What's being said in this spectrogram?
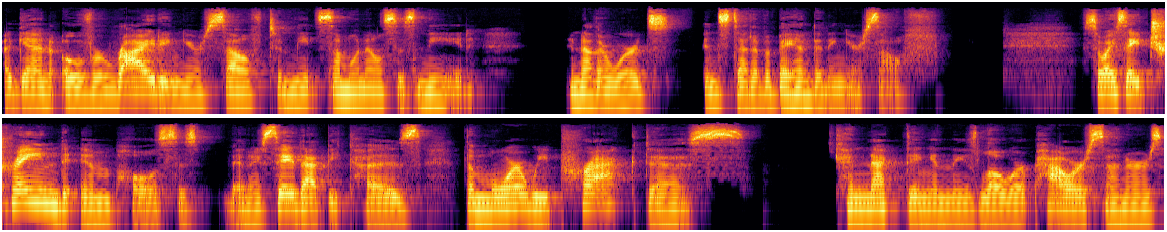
again overriding yourself to meet someone else's need. In other words, instead of abandoning yourself. So I say trained impulse is, and I say that because the more we practice connecting in these lower power centers,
